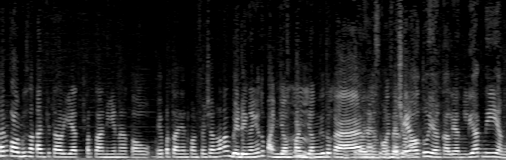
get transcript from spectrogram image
kan kalau misalkan kita lihat pertanian atau ya pertanian konvensional kan bedengannya tuh panjang-panjang gitu kan. Pertanian konvensional tuh yang kalian lihat nih yang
